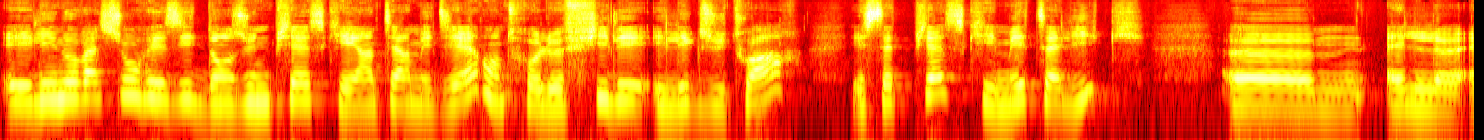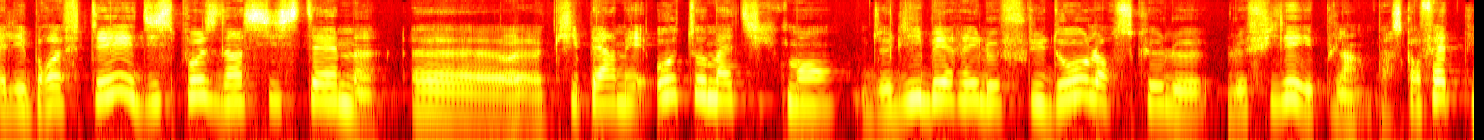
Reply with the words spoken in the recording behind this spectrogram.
Et l'innovation réside dans une pièce qui est intermédiaire entre le filet et l'exutoire. Et cette pièce qui est métallique, euh, elle, est brevetée et dispose d'un système euh, qui permet automatiquement de libérer le flux d'eau lorsque le, filet est plein. Parce qu'en fait,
